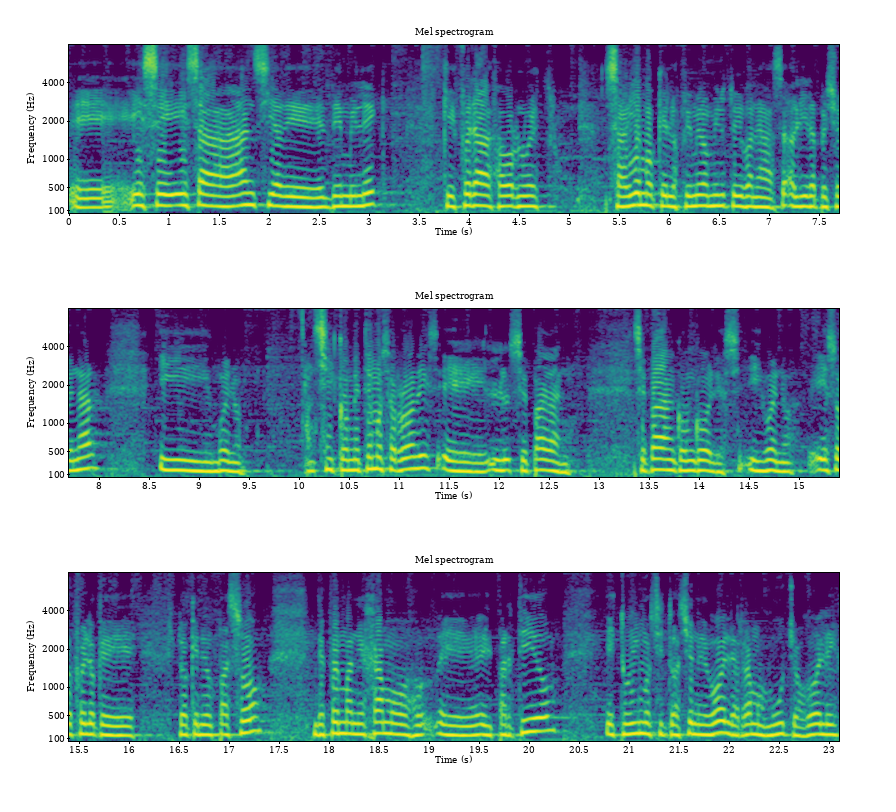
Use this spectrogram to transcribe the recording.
eh, ese, esa ansia de, de que fuera a favor nuestro. Sabíamos que los primeros minutos iban a salir a presionar y bueno, si cometemos errores eh, se pagan, se pagan con goles y bueno, eso fue lo que lo que nos pasó. Después manejamos eh, el partido, tuvimos situaciones de gol, erramos muchos goles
